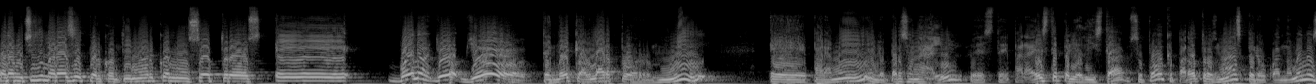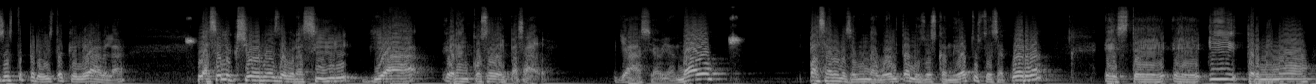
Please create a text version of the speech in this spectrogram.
Bueno, muchísimas gracias por continuar con nosotros. Eh, bueno, yo, yo tendré que hablar por mí. Eh, para mí, en lo personal, este, para este periodista, supongo que para otros más, pero cuando menos este periodista que le habla, las elecciones de Brasil ya eran cosa del pasado. Ya se habían dado, pasaron la segunda vuelta los dos candidatos, usted se acuerda, este, eh, y terminó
